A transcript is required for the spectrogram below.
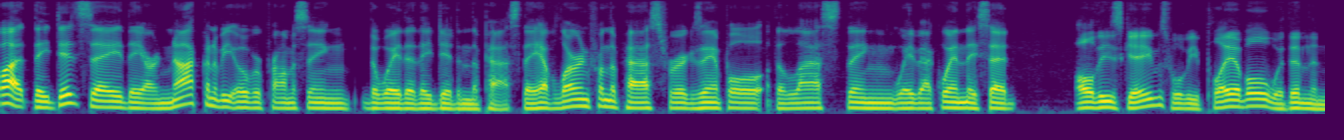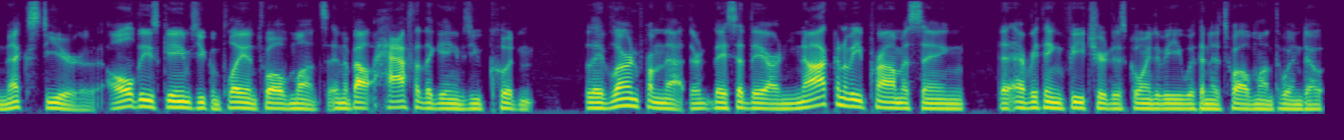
But they did say they are not going to be overpromising the way that they did in the past. They have learned from the past. For example, the last thing way back when they said all these games will be playable within the next year. All these games you can play in 12 months, and about half of the games you couldn't. They've learned from that. They're, they said they are not going to be promising that everything featured is going to be within a 12 month window.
